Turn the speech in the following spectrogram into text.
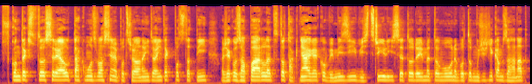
v kontextu toho seriálu tak moc vlastně nepotřeboval, není to ani tak podstatný a že jako za pár let to tak nějak jako vymizí, vystřílí se to, dejme tomu, nebo to můžeš někam zahnat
